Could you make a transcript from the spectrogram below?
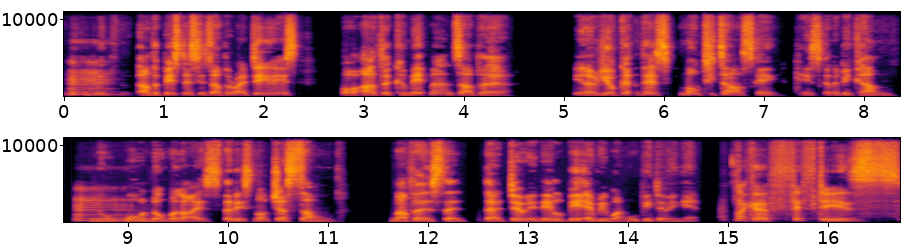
with, Mm. with other businesses, other ideas, or other commitments, other, you know, you're there's multitasking is going to become nor- Mm. more normalized. That it's not just some mothers that that do it; it'll be everyone will be doing it. Like a 50s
